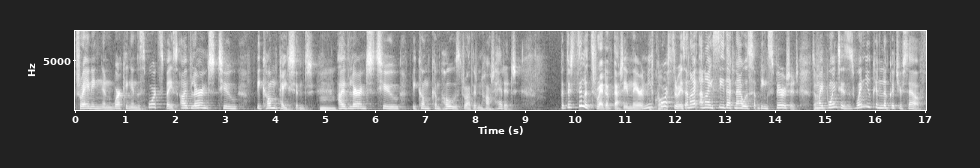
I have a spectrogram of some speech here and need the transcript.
training and working in the sports space, I've learned to become patient. Hmm. I've learned to become composed rather than hot headed. But there's still a thread of that in there. And me, of, course. course. there is. And I and I see that now as being spirited. So Yeah. my point is, is when you can look at yourself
